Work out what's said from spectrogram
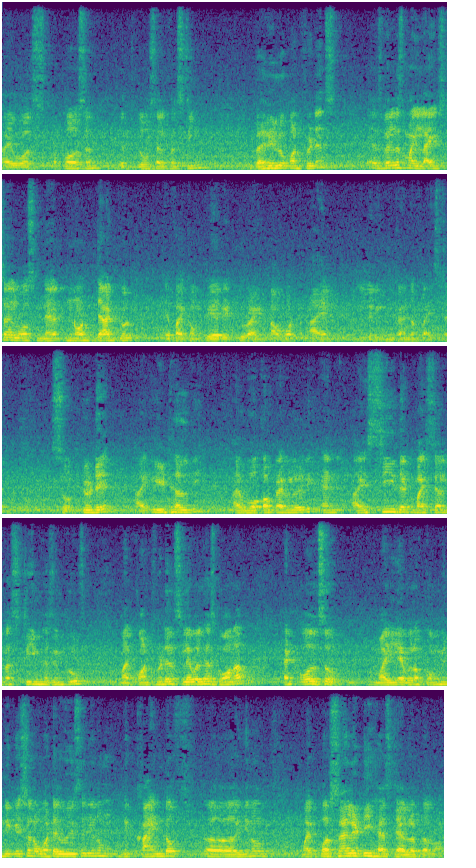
I was a person with low self-esteem, very low confidence, as well as my lifestyle was not that good if I compare it to right now what I am living the kind of lifestyle. So today I eat healthy, I work out regularly, and I see that my self-esteem has improved, my confidence level has gone up, and also my level of communication or whatever you say, you know, the kind of uh, you know my personality has developed a lot.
